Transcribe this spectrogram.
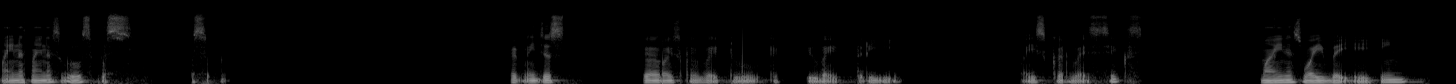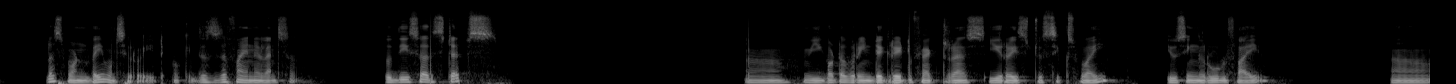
Minus minus goes plus. plus. Let me just square y square by 2, x cube by 3, y square by 6, minus y by 18, plus 1 by 108. Okay, this is the final answer. So these are the steps uh, we got our integrating factor as e raised to 6y using rule 5 uh,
